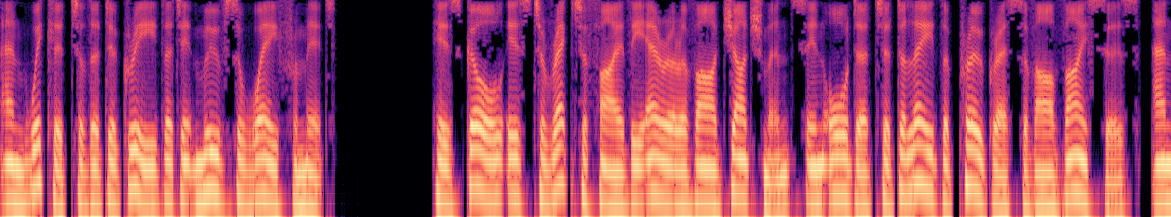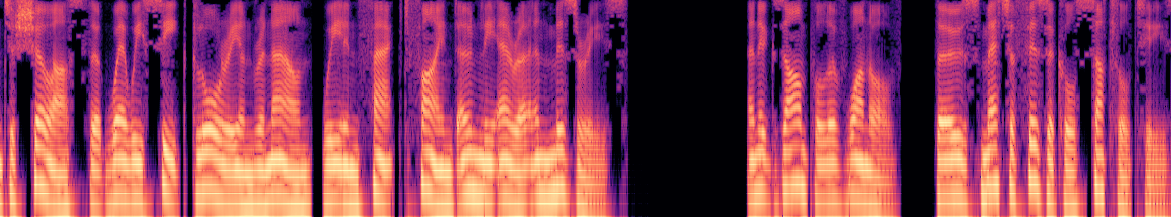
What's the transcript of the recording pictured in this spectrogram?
and wicked to the degree that it moves away from it. His goal is to rectify the error of our judgments in order to delay the progress of our vices, and to show us that where we seek glory and renown, we in fact find only error and miseries. An example of one of those metaphysical subtleties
